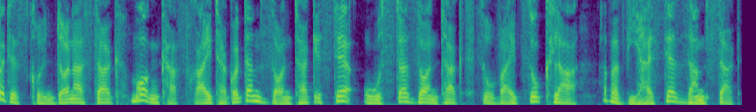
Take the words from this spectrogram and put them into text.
Heute ist Gründonnerstag, morgen Karfreitag und am Sonntag ist der Ostersonntag. Soweit so klar. Aber wie heißt der Samstag?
